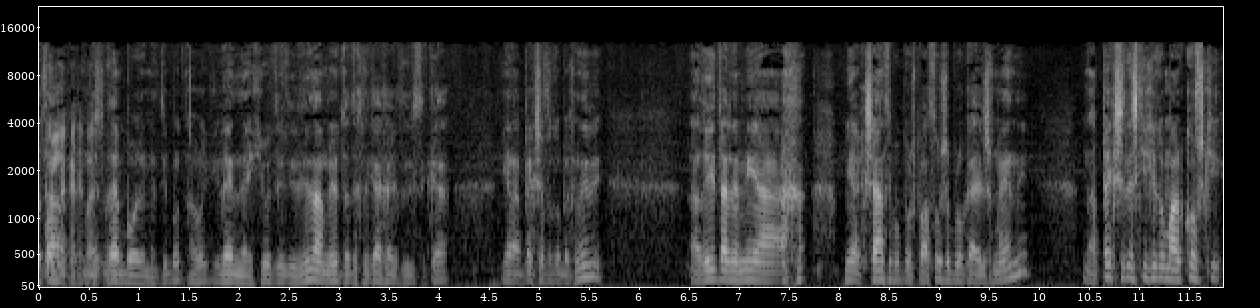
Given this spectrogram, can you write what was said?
τίποτα. πολύ να κατεβάσει. Ναι, δεν μπορεί με τίποτα. Όχι, δεν έχει ούτε τη δύναμη ούτε τα τεχνικά χαρακτηριστικά για να παίξει αυτό το παιχνίδι. Δηλαδή ήταν μια, μια Ξάνθη που προσπαθούσε μπλοκαρισμένη να παίξει λες και είχε τον Μαρκόφσκι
